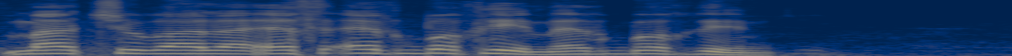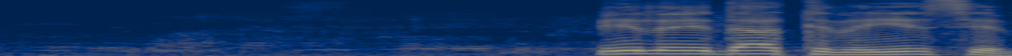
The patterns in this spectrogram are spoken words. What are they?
מה התשובה ל... איך, איך בוכים? איך בוכים? אילו ידעתי ויסיב.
